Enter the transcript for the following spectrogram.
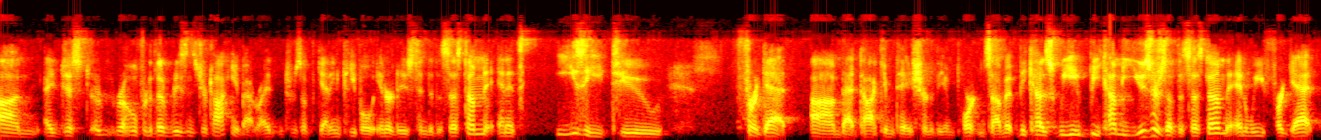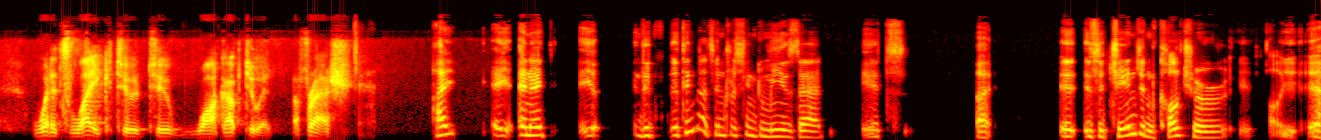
Um, I just for the reasons you're talking about, right? In terms of getting people introduced into the system, and it's easy to forget um, that documentation or the importance of it because we become users of the system and we forget what it's like to to walk up to it afresh. I and it the the thing that's interesting to me is that it's uh, it's a change in culture uh,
